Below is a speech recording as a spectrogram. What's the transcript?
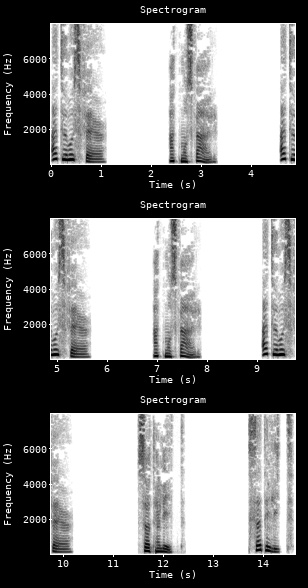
Atmosphère. Atmosfär. Atmosphère. Atmosfär. Atmosphère. Satellit. Satellite.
